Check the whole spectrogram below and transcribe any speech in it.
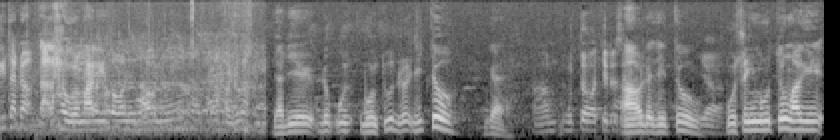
Lagi tak ada, tak tahu lah mari lah. Tak tahu lah. Jadi duk buntu duduk situ. Kan? Ah, muter waktu duduk Ah situ. duduk situ. Ya. Pusing mutu mari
